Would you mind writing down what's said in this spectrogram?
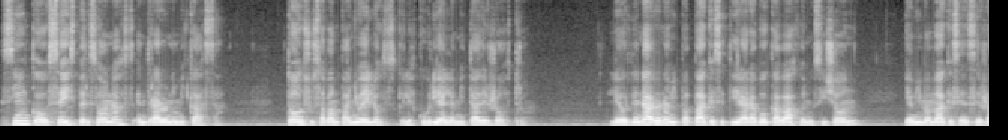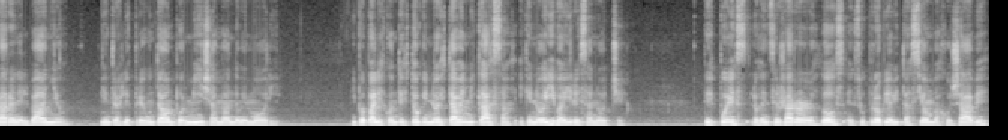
Cinco o seis personas entraron en mi casa. Todos usaban pañuelos que les cubrían la mitad del rostro. Le ordenaron a mi papá que se tirara boca abajo en un sillón y a mi mamá que se encerrara en el baño mientras les preguntaban por mí llamándome Mori. Mi papá les contestó que no estaba en mi casa y que no iba a ir esa noche. Después los encerraron a los dos en su propia habitación bajo llave,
